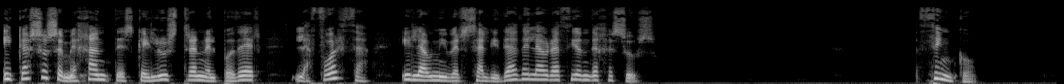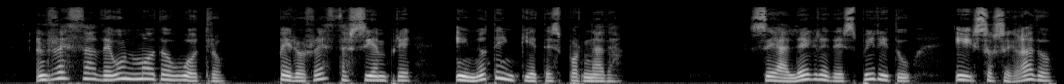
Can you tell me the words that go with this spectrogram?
y casos semejantes que ilustran el poder, la fuerza y la universalidad de la oración de Jesús. 5. Reza de un modo u otro, pero reza siempre y no te inquietes por nada sea alegre de espíritu y sosegado,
